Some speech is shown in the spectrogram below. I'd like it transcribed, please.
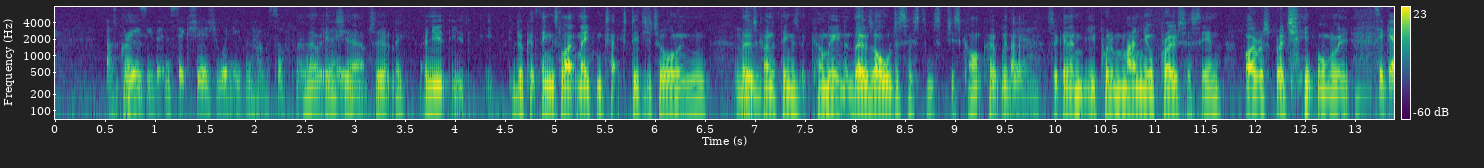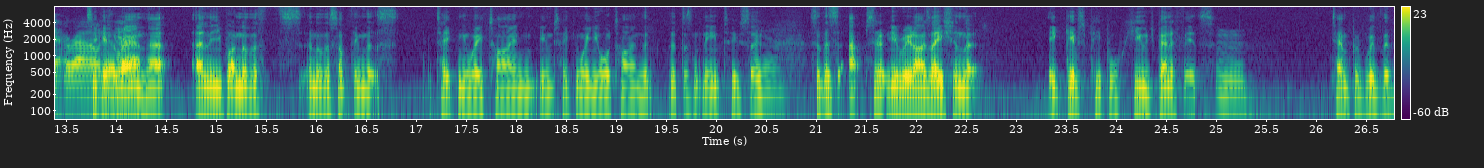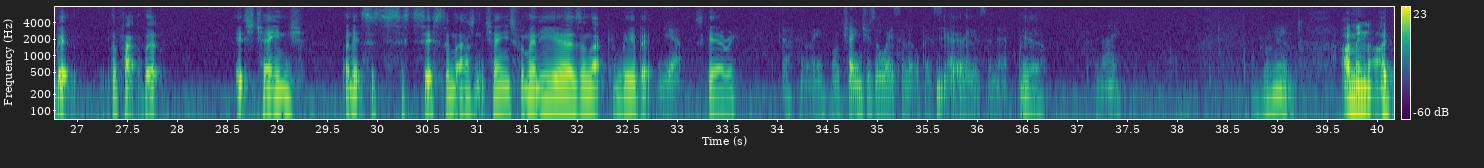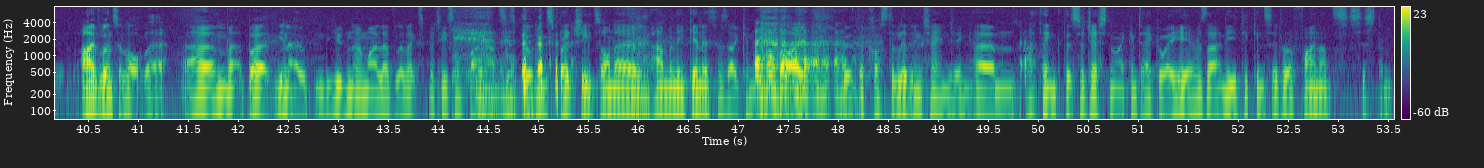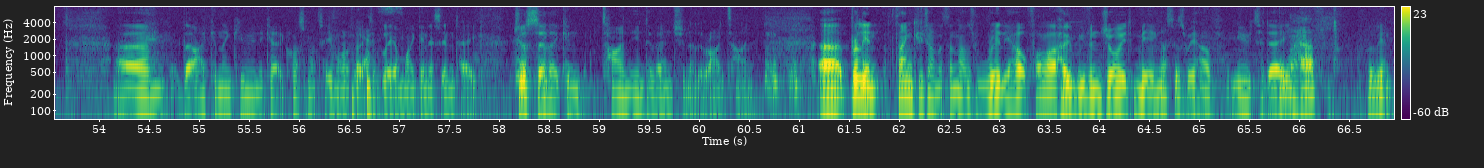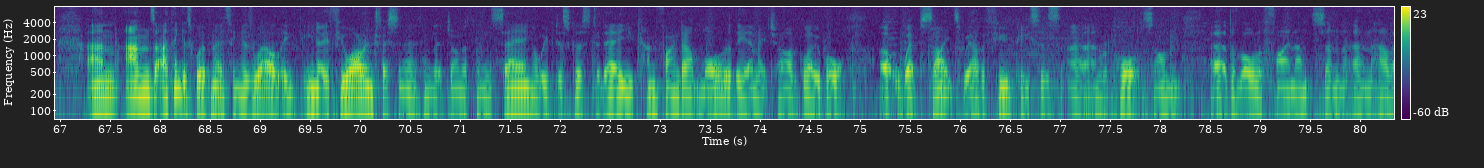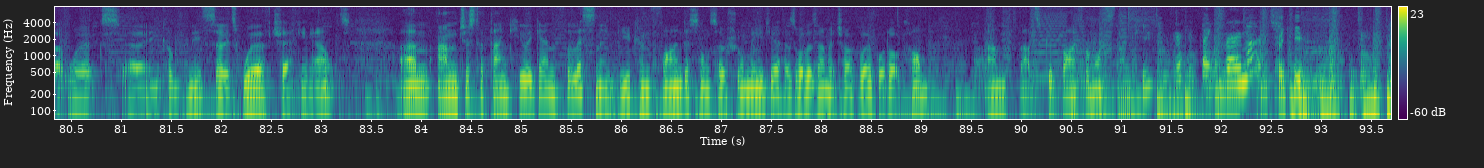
that's crazy that in six years you wouldn't even have a software No, update. it is, yeah, absolutely. And you, you, look at things like making tax digital and those kind of things that come in, and those older systems just can't cope with that. Yeah. So again, you put a manual process in via a spreadsheet normally To get around. to get yeah. around that, and then you've got another another something that's taking away time, you know, taking away your time that, that doesn't need to. So, Yeah. so there's absolutely a realization that it gives people huge benefits, Mm. tempered with the bit the fact that it's change and it's a s- system that hasn't changed for many years, and that can be a bit Yeah. scary. Definitely. Well, change is always a little bit scary, Yeah. isn't it? But- Yeah. but no. Brilliant. I mean, I, I've learnt a lot there, um, but you know, you know my level of expertise on finances, building spreadsheets on uh, how many Guinnesses I can buy with the cost of living changing. Um, I think the suggestion I can take away here is that I need to consider a finance system um, that I can then communicate across my team more effectively Yes. on my Guinness intake, just so they can time the intervention at the right time. Uh, brilliant. Thank you, Jonathan. That was really helpful. I hope you've enjoyed meeting us as we have you today. I have. Brilliant. Um, and I think it's worth noting as well, like, you know, if you are interested in anything that Jonathan's saying or we've discussed today, you can find out more at the MHR Global uh, website. We have a few pieces uh, and reports on uh, the role of finance and, and how that works uh, in companies. So it's worth checking out. Um, and just a thank you again for listening. You can find us on social media as well as mhrglobal.com. And that's goodbye from us. Thank you. Great. Thank you very much. Thank you.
